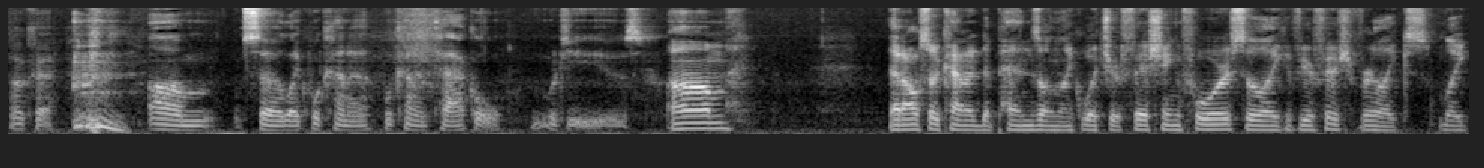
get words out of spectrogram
Okay. um. So, like, what kind of what kind of tackle would you use? Um, that also kind of depends on like what you're fishing for. So like if you're fishing for like like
